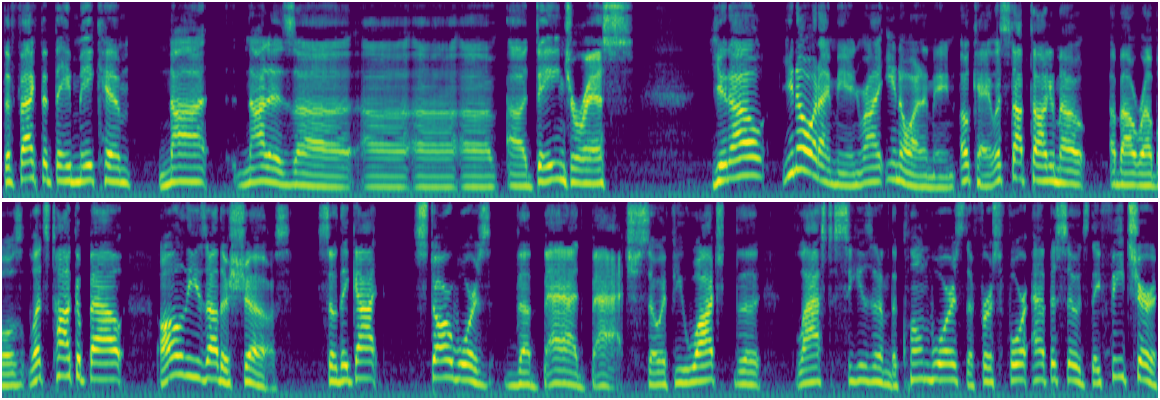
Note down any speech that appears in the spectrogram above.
the fact that they make him not not as uh uh uh uh, uh dangerous. You know, you know what I mean, right? You know what I mean. Okay, let's stop talking about about Rebels. Let's talk about all these other shows. So they got Star Wars The Bad Batch. So if you watched the last season of the Clone Wars, the first 4 episodes, they feature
